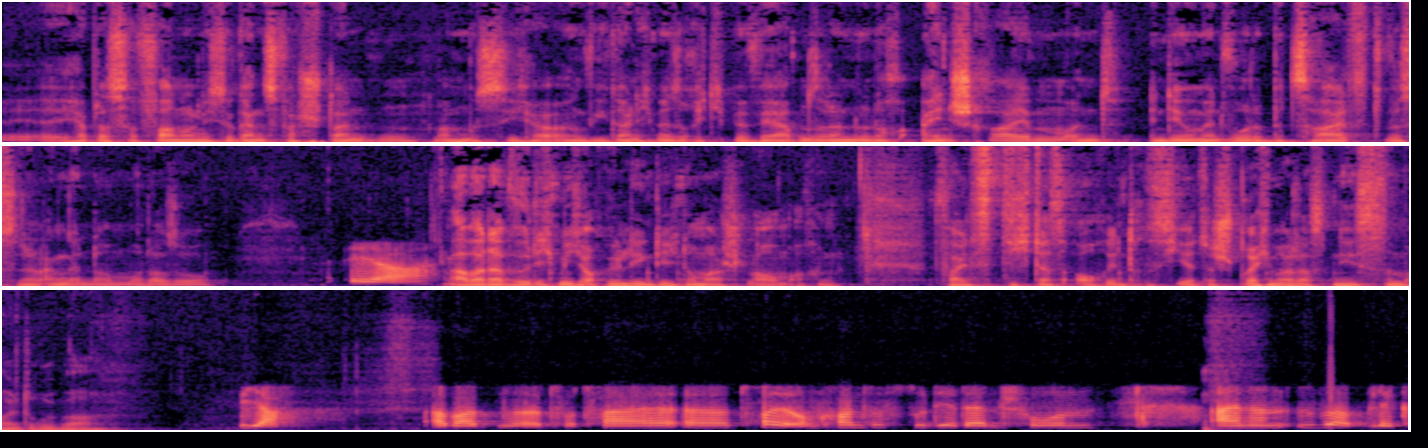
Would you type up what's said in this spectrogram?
äh, ich habe das Verfahren noch nicht so ganz verstanden. Man muss sich ja irgendwie gar nicht mehr so richtig bewerben, sondern nur noch einschreiben und in dem Moment, wo du bezahlst, wirst du dann angenommen oder so. Ja, Aber da würde ich mich auch gelegentlich nochmal schlau machen. Falls dich das auch interessiert, das sprechen wir das nächste Mal drüber. ja. Aber äh, total äh, toll. Und konntest du dir denn schon einen Überblick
